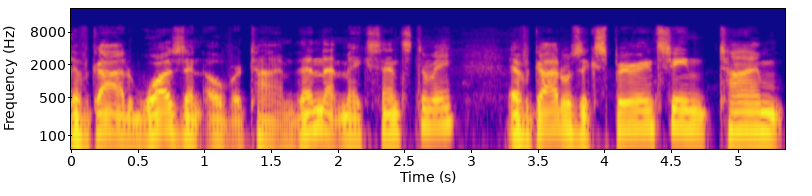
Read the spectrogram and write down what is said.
if God wasn't over time. Then that makes sense to me. If God was experiencing time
